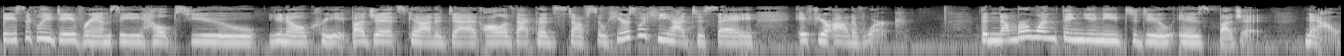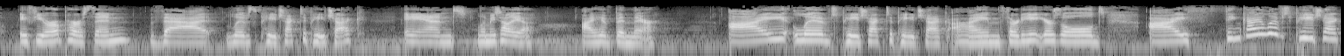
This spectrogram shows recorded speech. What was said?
basically Dave Ramsey helps you, you know, create budgets, get out of debt, all of that good stuff. So here's what he had to say if you're out of work. The number one thing you need to do is budget. Now, if you're a person that lives paycheck to paycheck, and let me tell you, I have been there. I lived paycheck to paycheck. I'm 38 years old. I think I lived paycheck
